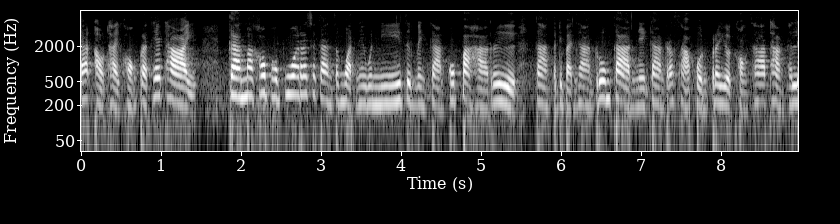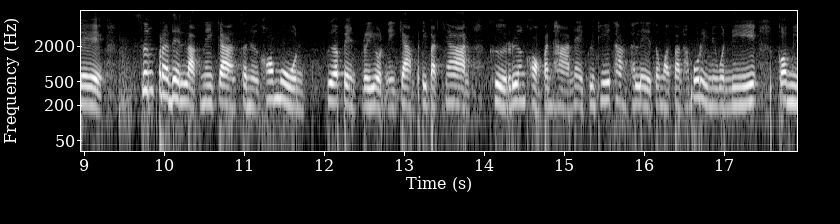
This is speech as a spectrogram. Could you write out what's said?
ด้านอ่าวไทยของประเทศไทย การมาเข้าพบผู้ว่าราชการจังหวัดในวันนี้ จึงเป็นการพบปะหารือ การปฏิบัติงานร่วมกันในการรักษาผลประโยชน์ของชาติทางทะเล ซึ่งประเด็นหลักในการเสนอข้อมูล เพื่อเป็นประโยชน์ในการปฏิบัติงาน คือเรื่องของปัญหาในพื้นที่ทางทะเลจังหวัดจันทบุรีในวันนี้ ก็มี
